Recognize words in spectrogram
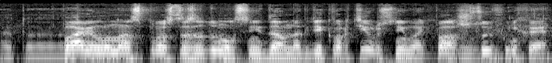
Это... Павел у нас просто задумался недавно, где квартиру снимать, Паш, Суйфунхэ.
